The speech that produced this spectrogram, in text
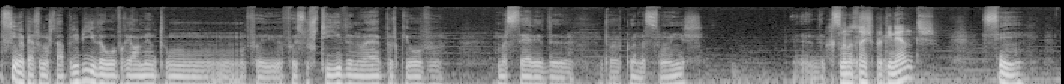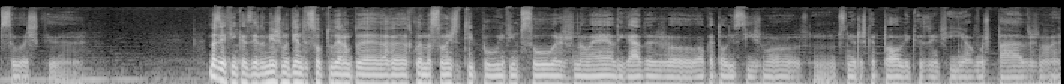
Sim, a peça não está proibida, houve realmente um. foi, foi sustida, não é? Porque houve uma série de, de reclamações. Eh, de reclamações pertinentes? sim, pessoas que mas enfim, quer dizer, mesmo dentro, sobretudo, eram uh, reclamações de tipo, enfim, pessoas, não é, ligadas ao, ao catolicismo, senhoras católicas, enfim, alguns padres, não é?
